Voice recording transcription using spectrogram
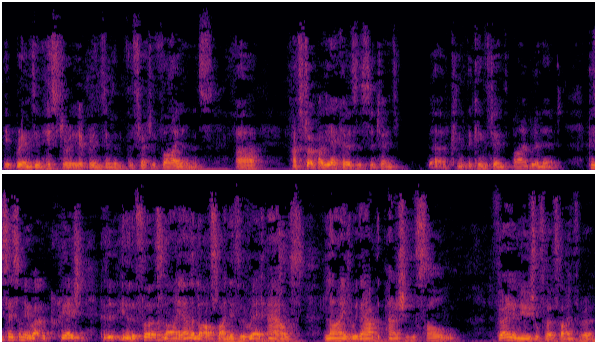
It brings in history. It brings in the, the threat of violence. Uh, I'm struck by the echoes of St James, uh, King, the King James Bible in it. Can you say something about the creation? Because you know the first line and the last line is the red house lies without the parish of the soul. Very unusual first line for a,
